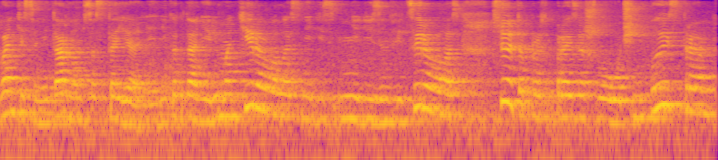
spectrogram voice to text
в антисанитарном состоянии. Никогда не ремонтировалась, не дезинфицировалась. Все это произошло очень быстро.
